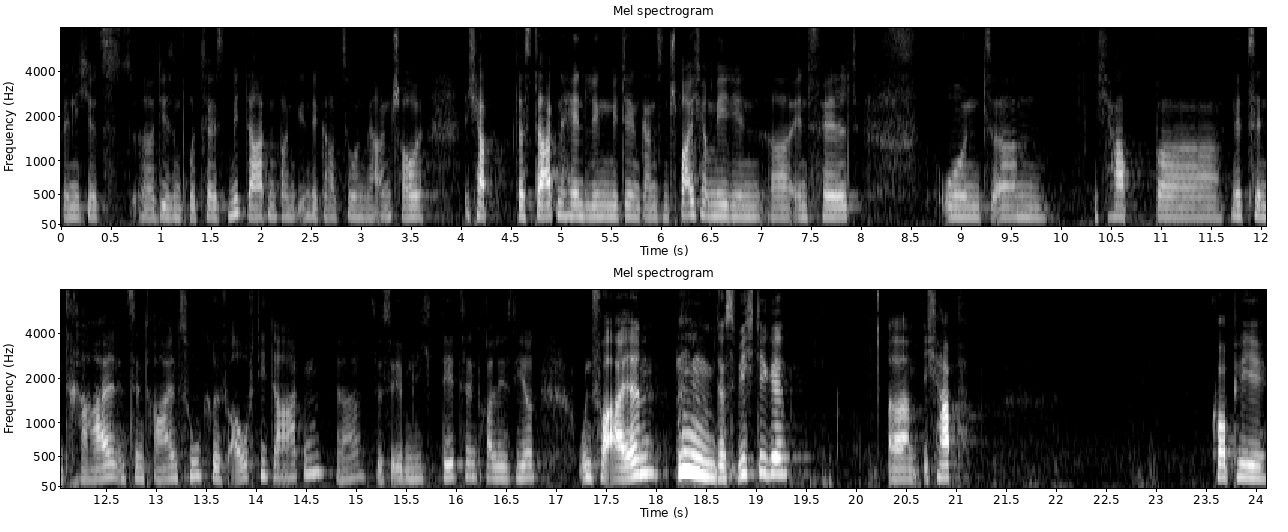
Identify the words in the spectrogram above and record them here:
wenn ich jetzt äh, diesen Prozess mit Datenbankintegration mir anschaue, ich habe das Datenhandling mit den ganzen Speichermedien äh, entfällt und ähm, ich habe zentral, einen zentralen Zugriff auf die Daten. Ja, es ist eben nicht dezentralisiert. Und vor allem das Wichtige, äh, ich habe Copy,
